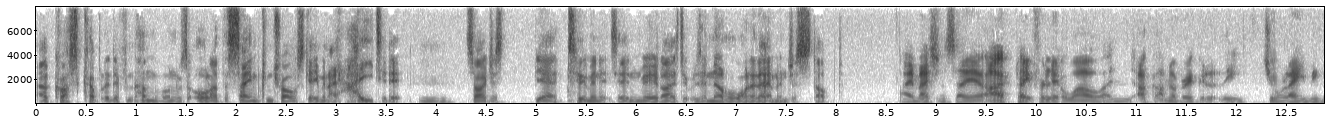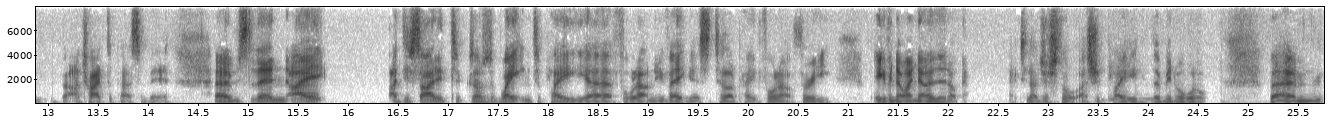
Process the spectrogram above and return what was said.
across a couple of different Humble bundles that all had the same control scheme, and I hated it. Mm. So I just, yeah, two minutes in, realised it was another one of them and just stopped. I imagine so. Yeah, I played for a little while, and I, I'm not very good at the dual aiming, but I tried to persevere. Um, so then I, I decided to because I was waiting to play uh, Fallout New Vegas until I played Fallout Three, even though I know they're not connected. I just thought I should play them in order. But um,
